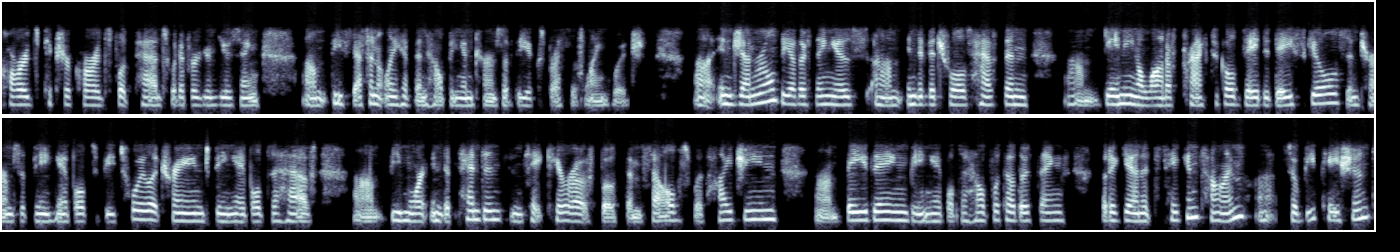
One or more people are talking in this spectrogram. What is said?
cards, picture cards, flip pads, whatever you're using, um, these definitely have been helping in terms of the expressive language. Uh, in general, the other thing is um, individuals have been um, gaining a lot of practical day-to-day skills in terms of being able to be toilet trained, being able to have um, be more independent and take care of both themselves with hygiene, um, bathing, being able to help with other things. But again, it's taken time, uh, so be patient.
